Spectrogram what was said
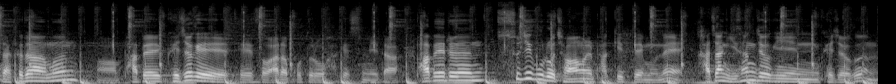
자, 그 다음은 어, 바벨 궤적에 대해서 알아보도록 하겠습니다. 바벨은 수직으로 저항을 받기 때문에 가장 이상적인 궤적은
